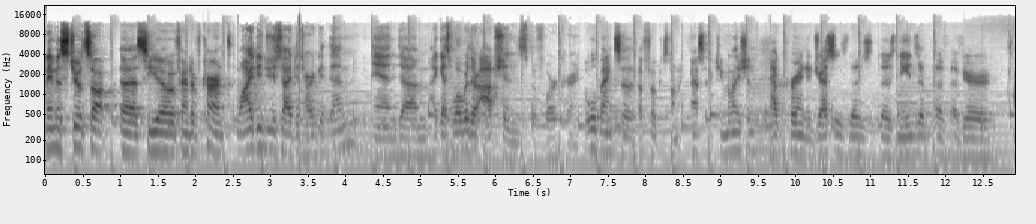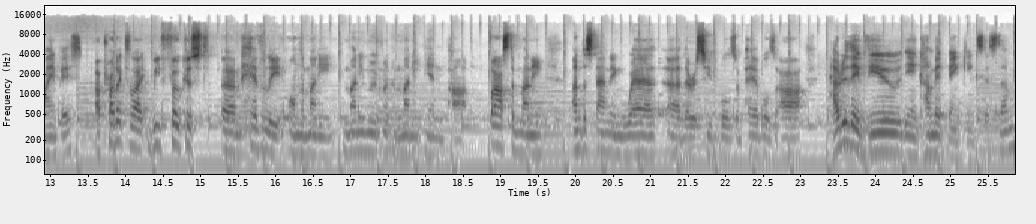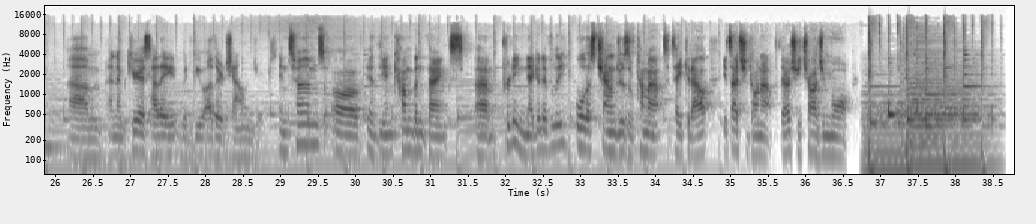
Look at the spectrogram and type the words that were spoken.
name is Stuart Sopp, uh, CEO, founder of Current. Why did you decide to target them? And um, I guess what were their options before Current? All banks are, are, focused on asset accumulation. How Current addresses those those needs of, of, of your client base? Our product, like we focused um, heavily on the money money movement and money in part faster money, understanding where uh, their receivables and payables are. How do they view the incumbent banking system? Um, and I'm curious how they would view other challengers. In terms of the incumbent banks, um, pretty negatively. All as challengers have come out to take it out, it's actually gone up. They're actually charging more.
